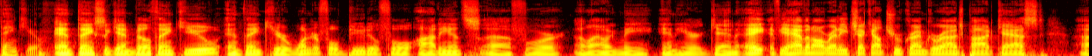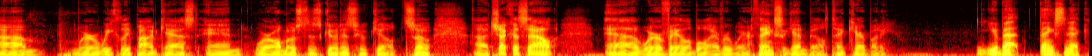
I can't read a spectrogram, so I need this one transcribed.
thank you. And thanks again, Bill. Thank you, and thank your wonderful, beautiful audience uh, for allowing me in here again. Hey, if you haven't already, check out True Crime Garage podcast. Um, we're a weekly podcast, and we're almost as good as Who Killed. So uh, check us out. Uh, we're available everywhere. Thanks again, Bill. Take care, buddy. You bet. Thanks, Nick.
